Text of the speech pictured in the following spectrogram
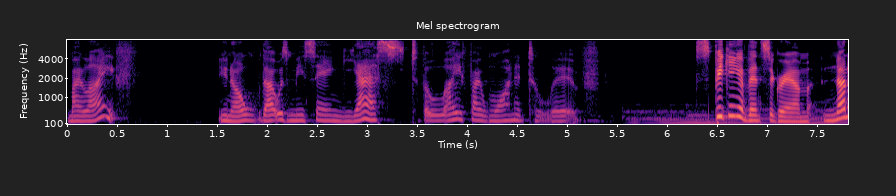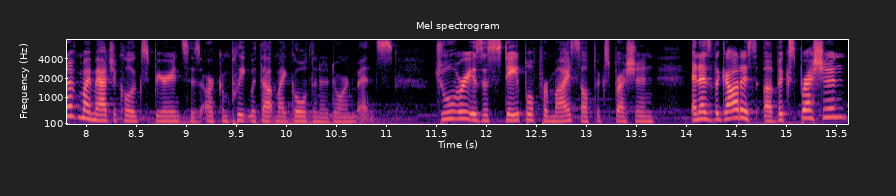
my life. You know, that was me saying yes to the life I wanted to live. Speaking of Instagram, none of my magical experiences are complete without my golden adornments. Jewelry is a staple for my self expression, and as the goddess of expression,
